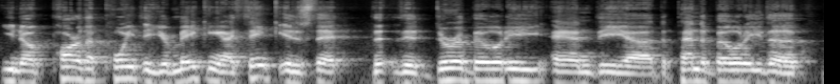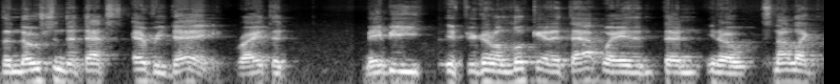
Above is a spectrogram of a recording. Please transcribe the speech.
You know, part of the point that you're making, I think, is that the, the durability and the uh, dependability, the the notion that that's every day, right? That maybe if you're going to look at it that way, then, then you know it's not like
